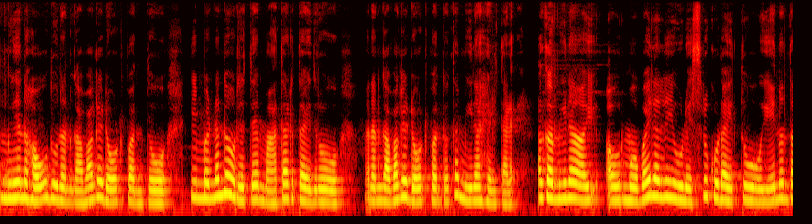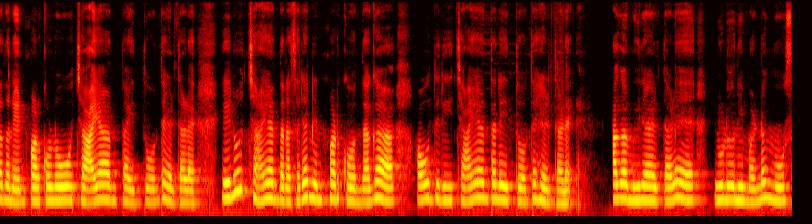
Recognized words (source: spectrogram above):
ಮೀನಾ ಹೌದು, ನನಗೆ ಅವಾಗಲೇ ಡೌಟ್ ಬಂತು. ನಿಮ್ಮ ಅಣ್ಣನೂ ಅವ್ರ ಜೊತೆ ಮಾತಾಡ್ತಾ ಇದ್ರು. ನನಗೆ ಅವಾಗಲೇ ಡೌಟ್ ಬಂತು ಅಂತ ಮೀನಾ ಹೇಳ್ತಾಳೆ. ಆಗ ಮೀನಾ ಅವ್ರ ಮೊಬೈಲಲ್ಲಿ ಇವಳ ಹೆಸರು ಕೂಡ ಇತ್ತು. ಏನಂತ ನಾನು ನೆನ್ಪು ಮಾಡ್ಕೊಂಡು ಛಾಯಾ ಅಂತ ಇತ್ತು ಅಂತ ಹೇಳ್ತಾಳೆ. ಏನು ಛಾಯಾ ಅಂತ ನಾನು ಸರಿಯಾಗಿ ನೆನ್ಪು ಮಾಡ್ಕೊ ಅಂದಾಗ, ಹೌದು ರೀ, ಛಾಯಾ ಅಂತಲೇ ಇತ್ತು ಅಂತ ಹೇಳ್ತಾಳೆ. ಆಗ ಮೀನಾ ಹೇಳ್ತಾಳೆ, ಇವಳು ನಿಮ್ಮ ಅಣ್ಣಂಗೆ ಮೋಸ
